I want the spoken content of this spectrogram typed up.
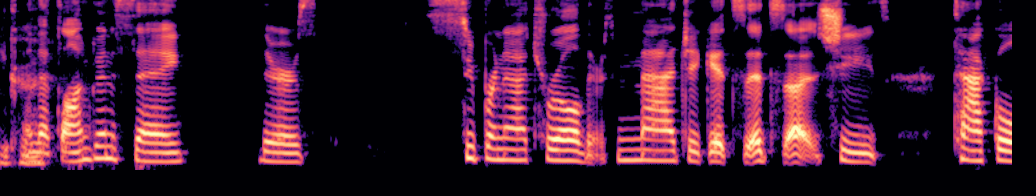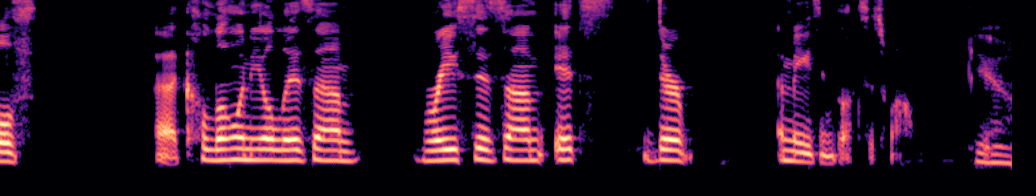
Okay. And that's all I'm going to say. There's supernatural. There's magic. It's it's uh, she tackles uh, colonialism, racism. It's they're amazing books as well. yeah.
